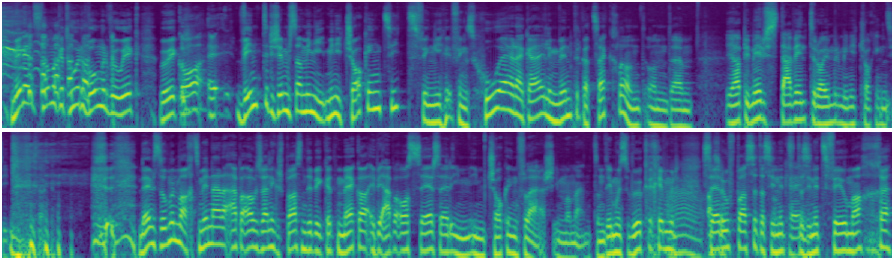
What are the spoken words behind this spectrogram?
mir nimmt es nur gerade hure Wunder, weil ich, weil ich auch, äh, Winter ist immer so meine, meine Joggingzeit. Das finde ich, finde es hure geil, im Winter zu säckeln und, und, ähm, Ja, bei mir ist es diesen Winter auch immer meine Joggingzeit, muss ich sagen. Nein, im Sommer macht es mir dann eben alles weniger Spass und ich bin mega, ich bin eben auch sehr, sehr im, im Jogging-Flash im Moment. Und ich muss wirklich immer Ah, sehr also, aufpassen, dass ich, nicht, okay. dass ich nicht zu viel mache,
